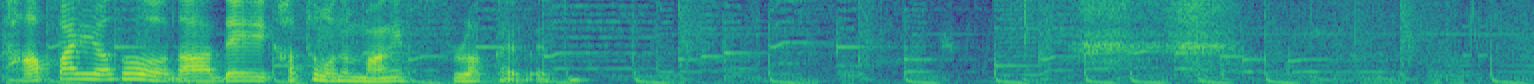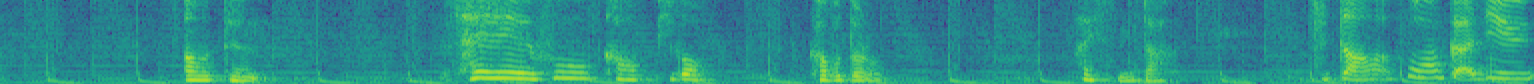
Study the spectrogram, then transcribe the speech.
다 빨려서 나 내 가처 오는 망했어. 블락하이브에서. 아무튼, 새해 후 가 픽업 가보도록 하겠습니다. 진짜 후우카님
